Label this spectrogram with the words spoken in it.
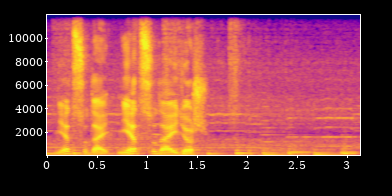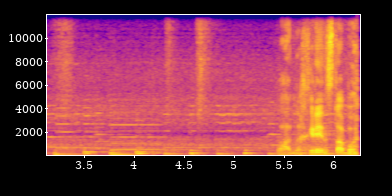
Нет, сюда. Нет, сюда идешь. Ладно, хрен с тобой.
